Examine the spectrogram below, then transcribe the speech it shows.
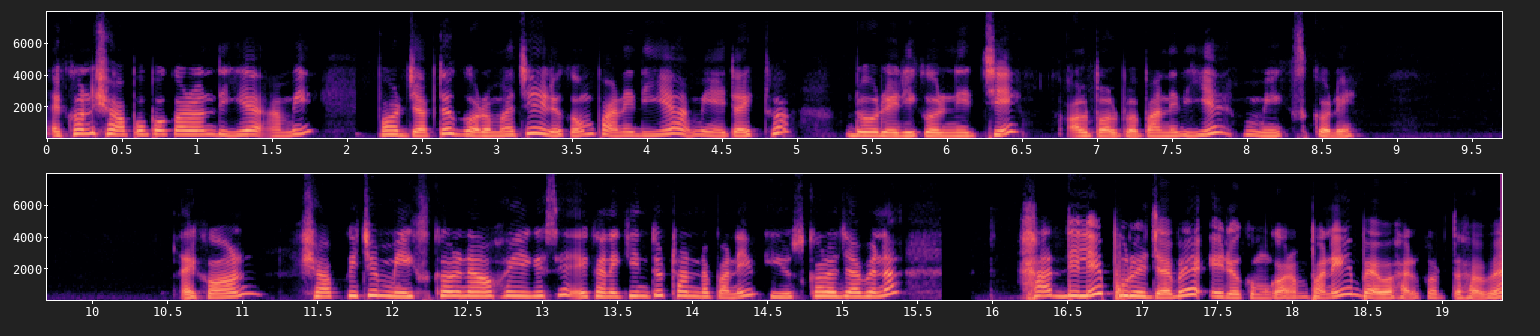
এখন সব উপকরণ দিয়ে আমি পর্যাপ্ত গরম আছে এরকম পানি দিয়ে আমি এটা একটু ডো রেডি করে নিচ্ছি। অল্প অল্প পানি দিয়ে মিক্স করে। এখন সব কিছু মিক্স করে নেওয়া হয়ে গেছে। এখানে কিন্তু ঠান্ডা পানি ইউজ করা যাবে না। হাত দিলে পুড়ে যাবে, এরকম গরম পানি ব্যবহার করতে হবে।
